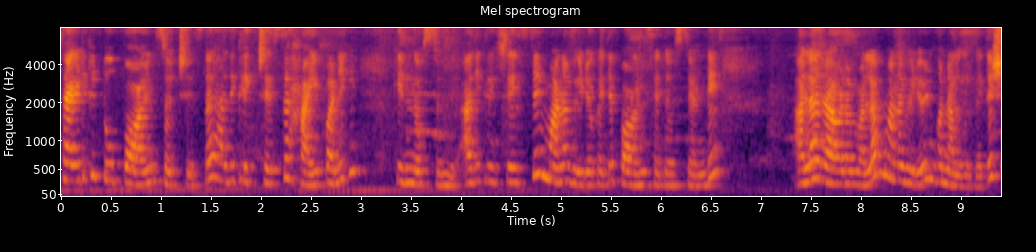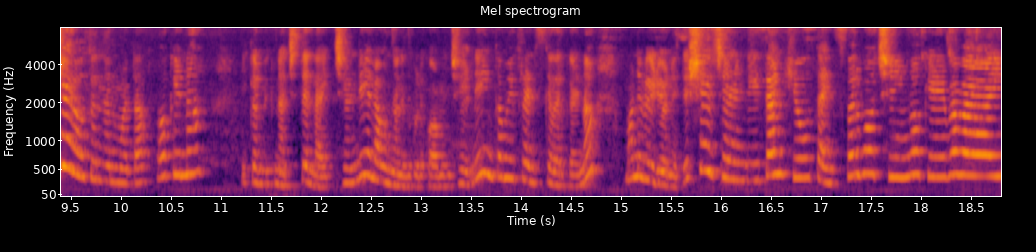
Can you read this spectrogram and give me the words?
సైడ్కి టూ పాయింట్స్ వచ్చేస్తాయి అది క్లిక్ చేస్తే హైప్ అని కింద వస్తుంది. అది క్లిక్ చేస్తే మన వీడియోకి అయితే పాయింట్స్ అయితే వస్తాయండి. అలా రావడం వల్ల మన వీడియో ఇంకో నలుగురికి అయితే షేర్ అవుతుంది అనమాట ఓకేనా? ఇక మీకు నచ్చితే లైక్ చేయండి ఎలా ఉందనేది కూడా కామెంట్ చేయండి. ఇంకా మీ ఫ్రెండ్స్కి ఎవరికైనా మన వీడియోని అయితే షేర్ చేయండి. Thank you thanks for watching okay bye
